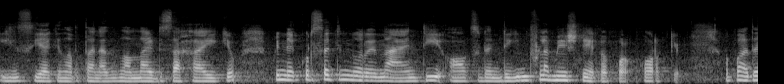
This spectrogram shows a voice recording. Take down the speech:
ഈസിയാക്കി നിർത്താൻ അത് നന്നായിട്ട് സഹായിക്കും. പിന്നെ കുർസെറ്റിൻ എന്ന് പറയുന്ന ആന്റി ഓക്സിഡന്റ് ഇൻഫ്ലമേഷനെയൊക്കെ കുറയ്ക്കും. അപ്പോൾ അത്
